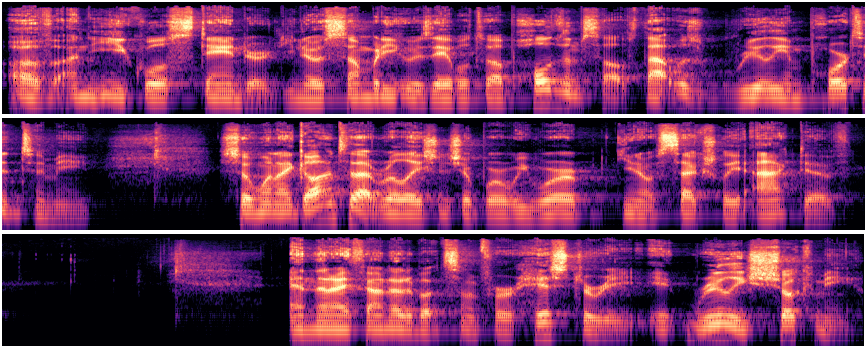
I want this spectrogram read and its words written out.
of an equal standard, you know, somebody who is able to uphold themselves. That was really important to me. So when I got into that relationship where we were, you know, sexually active, and then I found out about some of her history, it really shook me.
